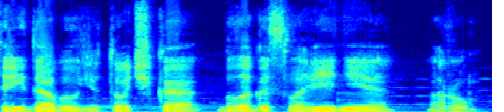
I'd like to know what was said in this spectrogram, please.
www.благословение.ру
